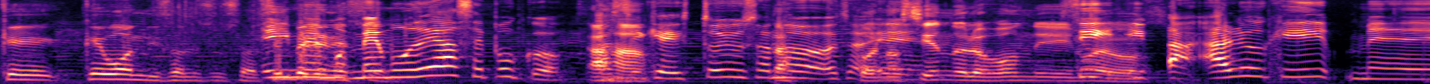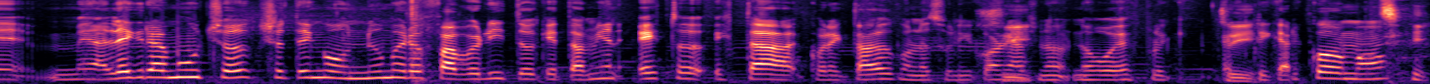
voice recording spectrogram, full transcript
¿qué, ¿Qué bondi sueles usar? Y me, me mudé hace poco, Ajá. así que estoy usando... O sea, eh, conociendo los bondis Sí, nuevos. y a- algo que me, me alegra mucho, yo tengo un número favorito que también esto está conectado con los unicornios, Sí. no, no voy a expli- Sí. explicar cómo, Sí.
